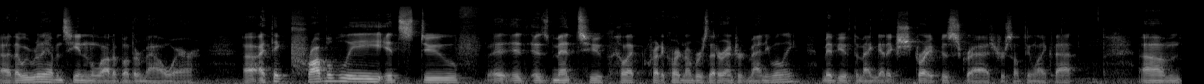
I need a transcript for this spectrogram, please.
uh, that we really haven't seen in a lot of other malware. Uh, I think probably it's due. It is meant to collect credit card numbers that are entered manually. Maybe if the magnetic stripe is scratched or something like that. Um,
